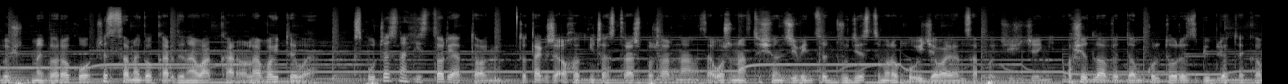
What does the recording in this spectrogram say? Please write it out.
1977 roku przez samego kardynała Karola Wojtyłę. Współczesna historia Toń to także Ochotnicza Straż Pożarna, założona w 1920 roku i działająca po dziś dzień, osiedlowy Dom Kultury z biblioteką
